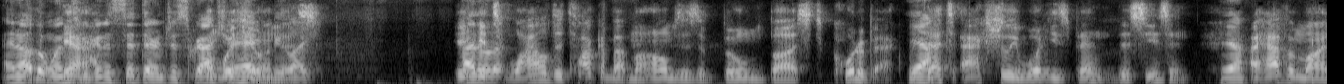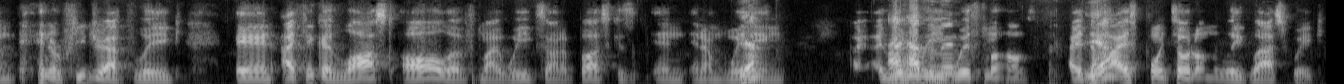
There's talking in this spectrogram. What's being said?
and other ones yeah. you're going to sit there and just scratch your head you and be this. like it, it's know. wild to talk about Mahomes as a boom bust quarterback. Yeah. That's actually what he's been this season. Yeah. I have him on in a redraft league, and I think I lost all of my weeks on a bus because and, and I'm winning. Yeah. I, I literally in, with Mahomes. I had the yeah. highest point total in the league last week,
